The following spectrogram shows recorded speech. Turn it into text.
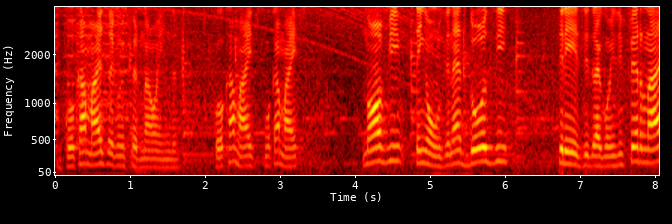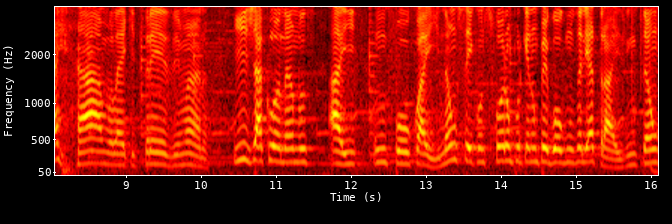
Vou colocar mais dragão infernal ainda. Vou colocar mais, vou colocar mais. 9, tem 11, né? 12, 13 dragões infernais. ah, moleque, 13, mano e já clonamos aí um pouco aí. Não sei quantos foram porque não pegou alguns ali atrás. Então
